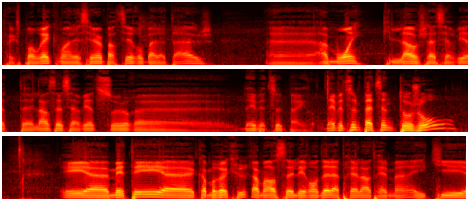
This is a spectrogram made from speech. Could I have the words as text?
Fait que c'est pas vrai qu'ils vont en laisser un partir au balotage. Euh, à moins qu'il lâche la serviette, euh, lance la serviette sur euh, Davidson, par exemple. Davidson patine toujours. Et mettez comme recrue, ramasse les rondelles après l'entraînement et qui,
